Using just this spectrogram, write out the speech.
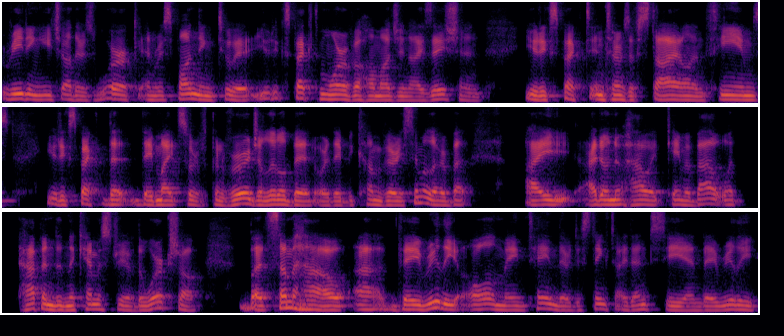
reading each other's work and responding to it you'd expect more of a homogenization you'd expect in terms of style and themes you'd expect that they might sort of converge a little bit or they become very similar but i i don't know how it came about what happened in the chemistry of the workshop but somehow uh, they really all maintain their distinct identity and they really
